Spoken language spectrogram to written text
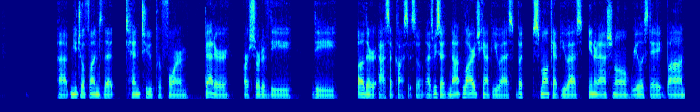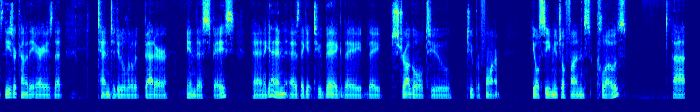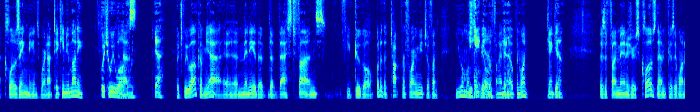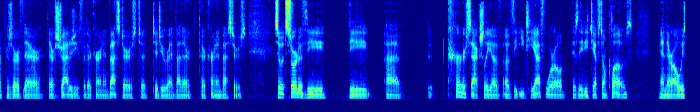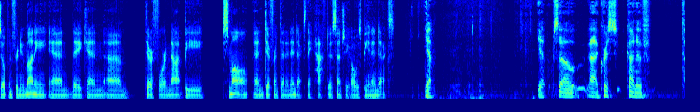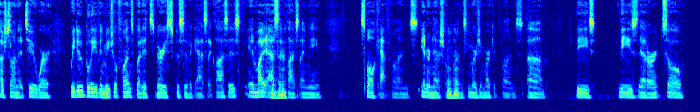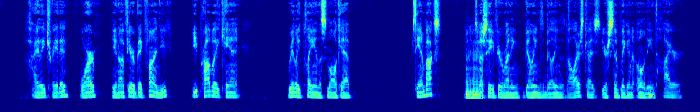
uh, mutual funds that tend to perform better are sort of the the other asset classes. So as we said, not large cap US, but small cap US, international, real estate, bonds. These are kind of the areas that tend to do a little bit better in this space. And again, as they get too big, they they struggle to to perform. You'll see mutual funds close. Uh, closing means we're not taking new money, which we welcome. Yeah, which we welcome. Yeah, and uh, many of the the best funds. If you Google what are the top performing mutual funds, you almost You won't can't be able to find an open one. Can't get Yeah. Because the fund managers close them because they want to preserve their their strategy for their current investors to to do right by their their current investors. So it's sort of the the uh, curse actually of of the ETF world is that ETFs don't close and they're always open for new money and they can um, therefore not be small and different than an index. They have to essentially always be an index. Yep. Yep. So uh, Chris kind of touched on it too, where we do believe in mutual funds, but it's very specific asset classes. And by asset mm-hmm. class, I mean small cap funds, international mm-hmm. funds, emerging market funds. Um, these these that aren't so highly traded, or you know, if you're a big fund, you you probably can't really play in the small cap sandbox mm-hmm. especially if you're running billions and billions of dollars because you're simply going to own the entire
